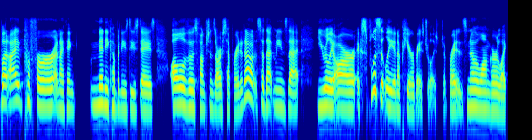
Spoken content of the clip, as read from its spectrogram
but i prefer and i think many companies these days, all of those functions are separated out. So that means that you really are explicitly in a peer based relationship, right? It's no longer like,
